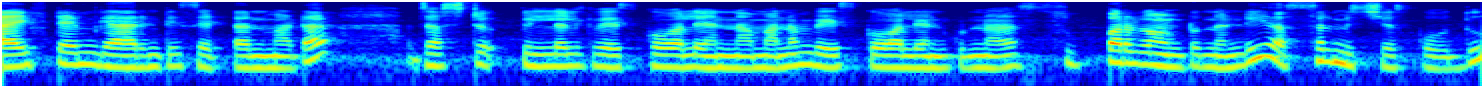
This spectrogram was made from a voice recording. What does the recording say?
లైఫ్ టైం గ్యారంటీ సెట్ అనమాట జస్ట్ పిల్లలకి వేసుకోవాలి అన్న మనం వేసుకోవాలి అనుకున్న సూపర్గా ఉంటుందండి. అస్సలు మిస్ చేసుకోవద్దు.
